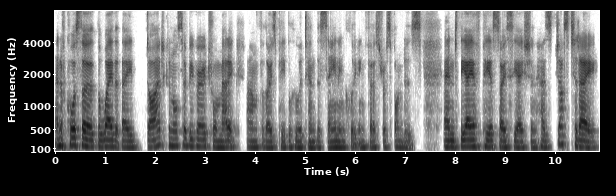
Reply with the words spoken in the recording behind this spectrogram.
And of course, the, the way that they died can also be very traumatic um, for those people who attend the scene, including first responders. And the AFP Association has just today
